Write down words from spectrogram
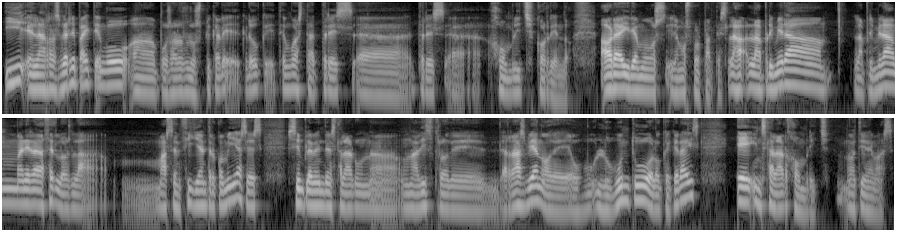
Y en la Raspberry Pi tengo, ah, pues ahora os lo explicaré, creo que tengo hasta tres, uh, tres ah, Homebridge corriendo. Ahora iremos, iremos por partes. La, primera, la primera manera de hacerlo es la más sencilla, entre comillas, es simplemente instalar una, distro de, de, Raspbian o de Ubuntu o lo que queráis e instalar Homebridge, no tiene más.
